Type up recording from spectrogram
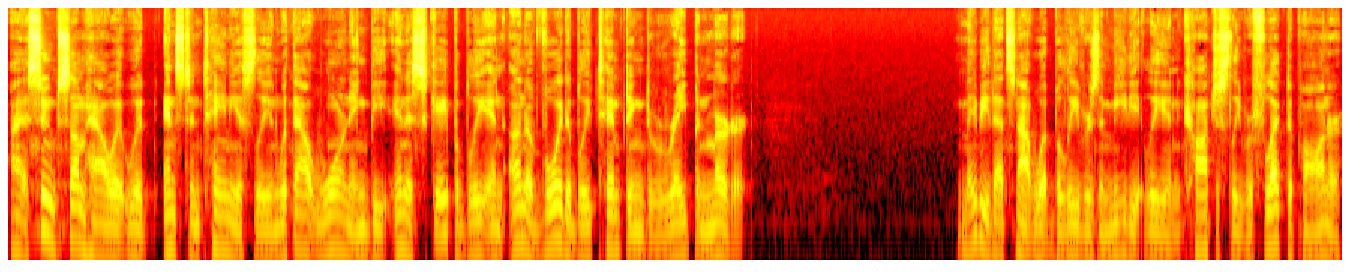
I assume somehow it would instantaneously and without warning be inescapably and unavoidably tempting to rape and murder. Maybe that's not what believers immediately and consciously reflect upon or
